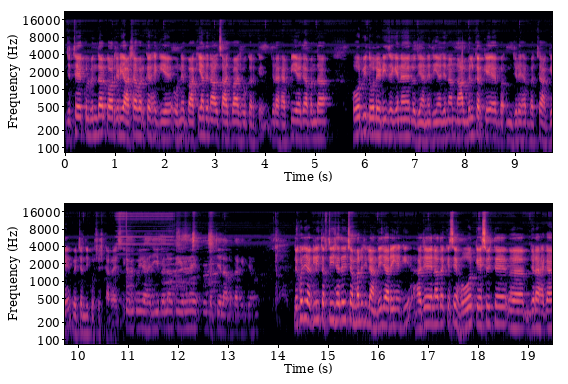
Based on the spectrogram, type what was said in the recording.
ਜਿੱਥੇ ਕੁਲਵਿੰਦਰ ਕੌਰ ਜਿਹੜੀ ਆਸ਼ਾ ਵਰਕਰ ਹੈਗੀ ਹੈ ਉਹਨੇ ਬਾਕੀਆਂ ਦੇ ਨਾਲ ਸਾਜ਼ਬਾਜ਼ ਹੋ ਕਰਕੇ ਜਿਹੜਾ ਹੈਪੀ ਹੈਗਾ ਬੰਦਾ ਹੋਰ ਵੀ ਦੋ ਲੇਡੀਜ਼ ਹੈਗੇ ਨੇ ਲੁਧਿਆਣੇ ਦੀਆਂ ਜਿਨ੍ਹਾਂ ਨਾਲ ਮਿਲ ਕਰਕੇ ਇਹ ਬ- ਜਿਹੜੇ ਹੈ ਬੱਚਾ ਅੱਗੇ ਵੇਚਣ ਦੀ ਕੋਸ਼ਿਸ਼ ਕਰ ਰਹੇ ਸੀ। ਵੀ ਕੋਈ ਇਹੋ ਜਿਹੀ ਪਹਿਲਾਂ ਕਿ ਇਹਨਾਂ ਨੇ ਕੋਈ ਬੱਚੇ ਲਾਪਤਾ ਕੀਤੇ ਹੋਣ? ਦੇਖੋ ਜੀ ਅਗਲੀ ਤਫਤੀਸ਼ ਇਹਦੇ ਵਿੱਚ ਅਮਲ ਵਿੱਚ ਲਿਆਂਦੀ ਜਾ ਰਹੀ ਹੈਗੀ। ਹੈ। ਹਜੇ ਇਹਨਾਂ ਦਾ ਕਿਸੇ ਹੋਰ ਕੇਸ ਵਿੱਚ ਤੇ ਅ, ਜਿਹੜਾ ਹੈਗਾ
